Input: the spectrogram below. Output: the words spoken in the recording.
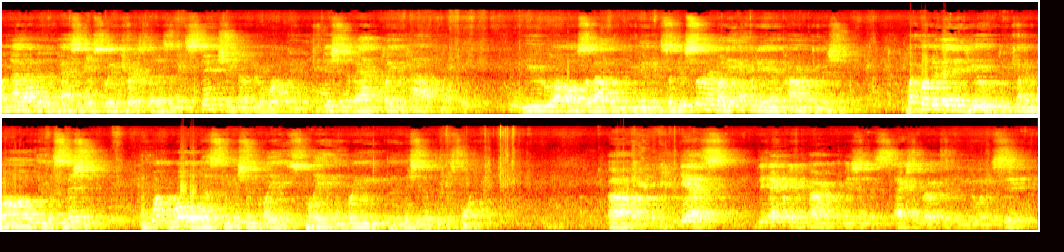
are not only the pastor of Square Church, but as an extension of your work and the tradition of Adam Clayton Powell, frankly, you are also out in the community. So you serve on the Equity and Empowerment Commission. What motivated you to become involved in this mission? And what role has the commission played, played in bringing the initiative to this point? Um, yes, the Equity and Empowerment Commission is actually relatively new in the city.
